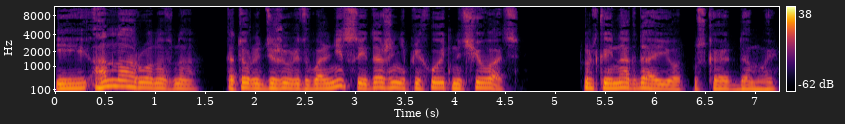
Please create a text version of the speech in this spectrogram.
и Анна Ароновна, которая дежурит в больнице и даже не приходит ночевать, только иногда ее отпускают домой.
